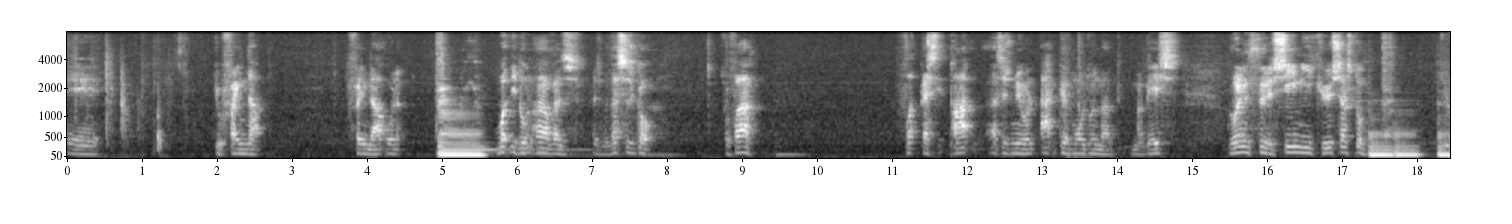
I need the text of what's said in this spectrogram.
Uh, you'll find that, find that on it. What they don't have is, is what this has got. So far, flip this part, this is now on active mode on my, my bass, running through the same EQ system. So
